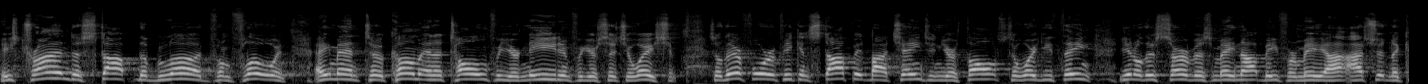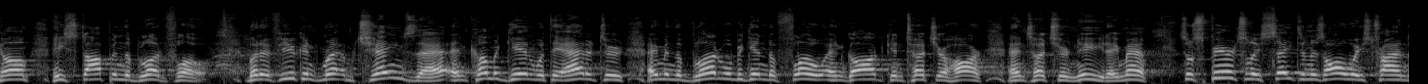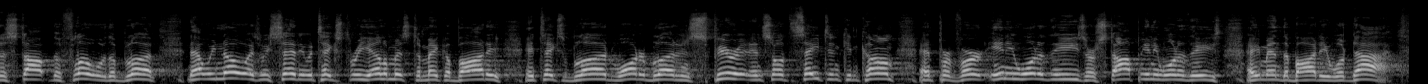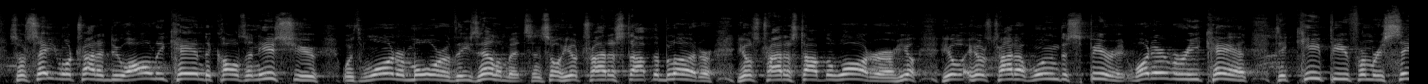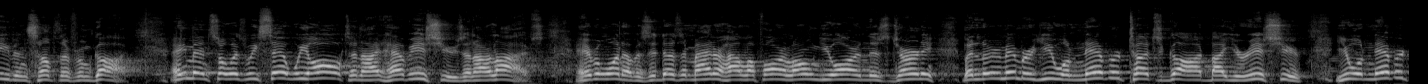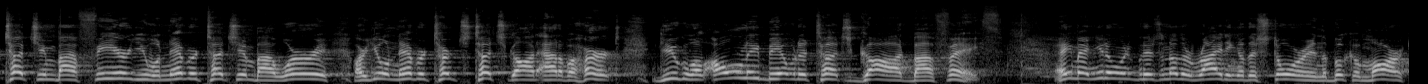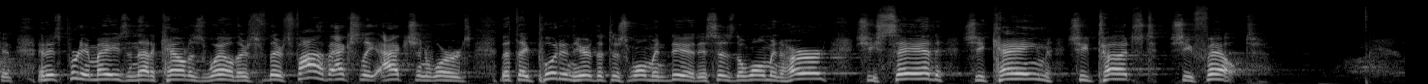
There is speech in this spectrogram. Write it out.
He's trying to stop the blood from flowing, amen, to come and atone for your need and for your situation. So, therefore, if he can stop it by changing your thoughts to where you think, you know, this service may not be for me, I, I shouldn't have come, he's stopping the blood flow. But if you can change that and come again with the attitude, amen, the blood will begin to flow and God can touch your heart and touch your need, amen. So, spiritually, Satan is always trying to stop the flow of the blood now we know, as we said, it takes three elements to make a body it takes blood, water, blood, and spirit. And so if Satan can come and pervert any one of these or stop any one of these, amen, the body will die. So Satan will try to do all he can to cause an issue with one or more of these elements. And so he'll try to stop the blood or he'll try to stop the water or he'll, he'll, he'll try to wound the spirit, whatever he can to keep you from receiving something from God. Amen. So as we said, we all tonight have issues in our lives. Every one of us. It doesn't matter how far along you are in this journey, but remember, you will never touch God by your issue. You will never touch Him by fear. You will never touch Him by worry, or you'll never touch, touch God out of a hurt. You will only be able to touch God by faith. Amen. You know, there's another writing of this story in the book of Mark, and, and it's pretty amazing that account as well. There's, there's five actually action words that they put in here that this woman did. It says the woman heard, she said, she came, she touched, she felt.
